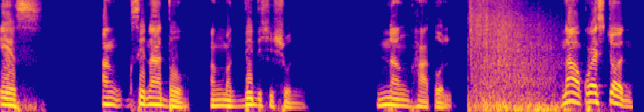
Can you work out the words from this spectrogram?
is ang Senado ang magdedesisyon ng hatol. Now, question.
